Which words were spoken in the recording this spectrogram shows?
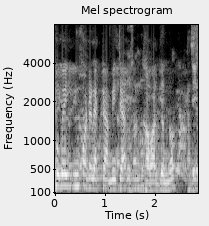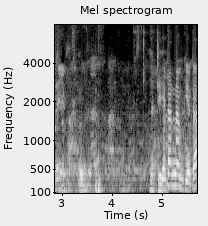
খুবই ইম্পর্টেন্ট একটা মিটার খাওয়ার জন্য। এটার নাম কি এটা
